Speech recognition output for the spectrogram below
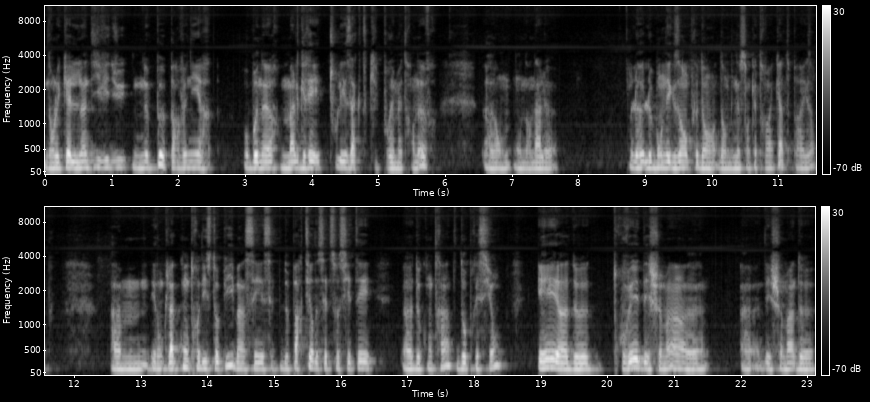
dans lequel l'individu ne peut parvenir au bonheur malgré tous les actes qu'il pourrait mettre en œuvre. Euh, on, en a le, bon exemple dans, dans, 1984, par exemple. Et donc la contre-dystopie, ben, c'est de partir de cette société de contraintes, d'oppression, et de trouver des chemins, des chemins de,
